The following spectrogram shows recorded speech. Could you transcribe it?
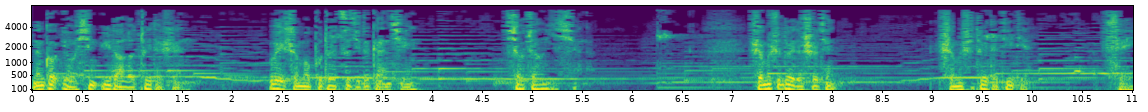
能够有幸遇到了对的人，为什么不对自己的感情嚣张一些呢？什么是对的时间？什么是对的地点？谁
